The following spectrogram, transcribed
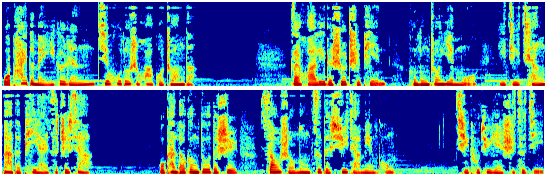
我拍的每一个人几乎都是化过妆的，在华丽的奢侈品。和浓妆艳抹以及强大的 P.S. 之下，我看到更多的是搔首弄姿的虚假面孔，企图去掩饰自己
